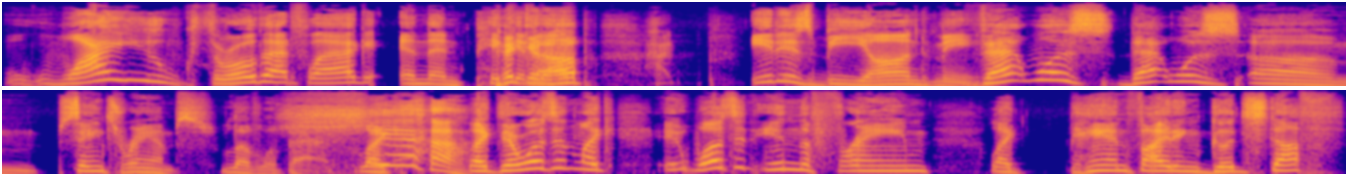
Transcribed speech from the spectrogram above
Why you throw that flag and then pick, Pick it, it up? up. It is beyond me. That was that was um Saints Rams level of bad. Like Yeah. like there wasn't like it wasn't in the frame like hand fighting good stuff.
